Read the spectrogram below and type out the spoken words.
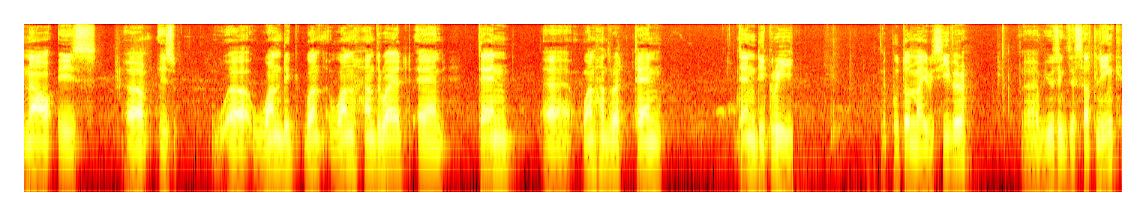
now is uh, is uh, one, one 110 uh, 110 10 degree. I put on my receiver I'm using the SatLink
